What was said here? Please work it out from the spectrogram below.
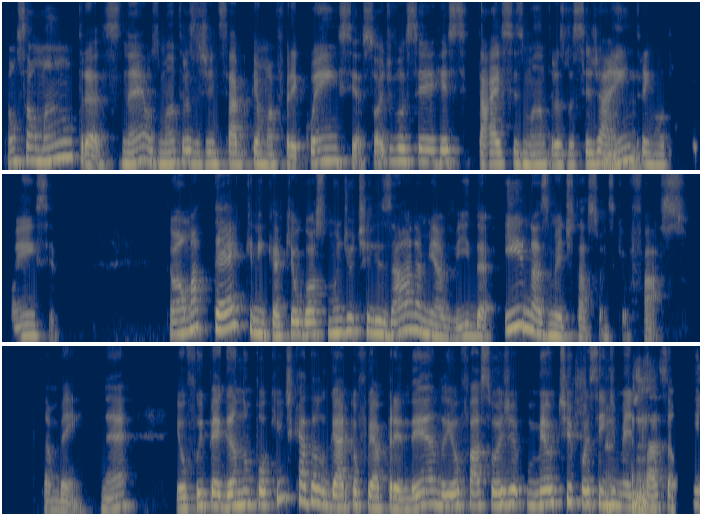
Então, são mantras, né? Os mantras a gente sabe que tem uma frequência, só de você recitar esses mantras, você já uhum. entra em outra frequência. Então, é uma técnica que eu gosto muito de utilizar na minha vida e nas meditações que eu faço também, né? Eu fui pegando um pouquinho de cada lugar que eu fui aprendendo e eu faço hoje o meu tipo assim de meditação que,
